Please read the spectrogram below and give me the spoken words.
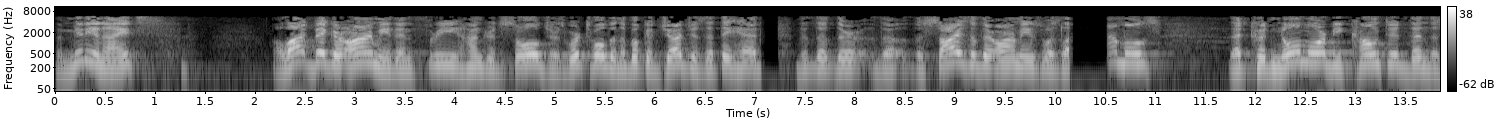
The Midianites, a lot bigger army than 300 soldiers. We're told in the book of Judges that they had, the, the, the, the size of their armies was like camels that could no more be counted than the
